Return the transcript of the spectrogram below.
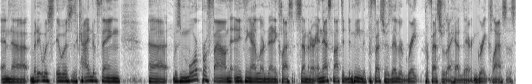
and uh, but it was it was the kind of thing uh, was more profound than anything I learned in any class at seminary. And that's not to demean the professors; they were great professors I had there and great classes.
